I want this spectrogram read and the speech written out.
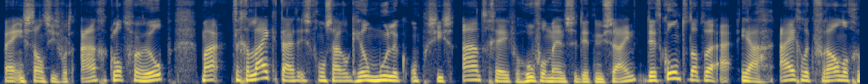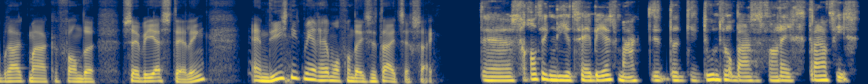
bij instanties wordt aangeklopt voor hulp. Maar tegelijkertijd is het voor ons daar ook heel moeilijk om precies aan te geven hoeveel mensen dit nu zijn. Dit komt omdat we ja, eigenlijk vooral nog gebruik maken van de CBS-stelling. En die is niet meer helemaal van deze tijd, zegt zij. De schatting die het CBS maakt, die, die doen ze op basis van registraties.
